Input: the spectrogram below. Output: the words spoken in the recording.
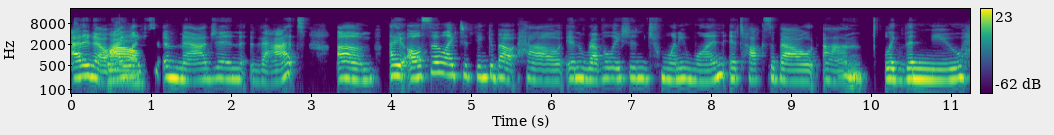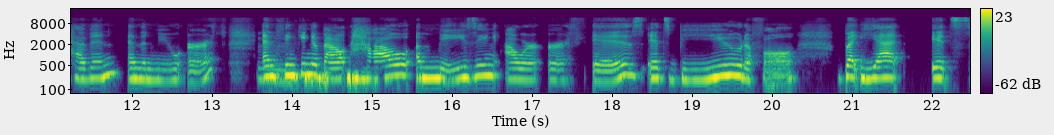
I don't know. Wow. I like to imagine that. Um I also like to think about how in Revelation 21 it talks about um like the new heaven and the new earth mm. and thinking about how amazing our earth is. It's beautiful, but yet it's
